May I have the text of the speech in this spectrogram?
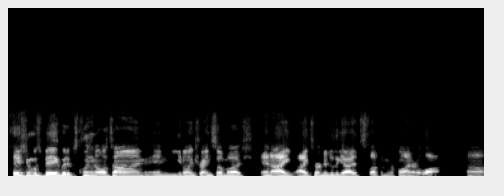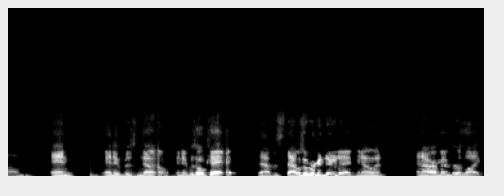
station was big, but it was clean all the time, and you'd only train so much. And I I turned into the guy that slept in the recliner a lot, um, and and it was known, and it was okay. That was that was what we're gonna do today, you know. And and I remember like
